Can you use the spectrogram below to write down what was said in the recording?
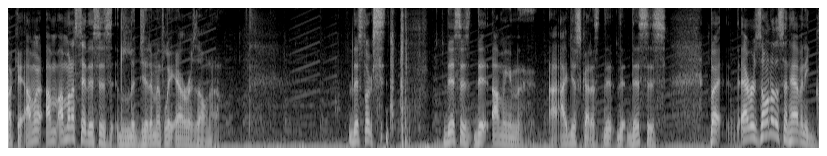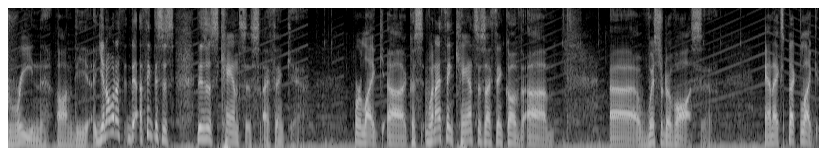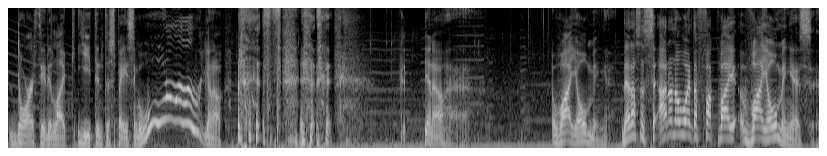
okay, I'm, I'm I'm gonna say this is legitimately Arizona. This looks. This is. thi- I mean, I, I just gotta. thi- thi- This is. But Arizona doesn't have any green on the. You know what? I, th- I think this is. This is Kansas. I think. Yeah. Or like, because when I think Kansas, I think of um, uh, Wizard of Oz, and I expect like Dorothy to like yeet into space and go, you know, you know. Uh, Wyoming. That doesn't say. I don't know where the fuck Wy- Wyoming is.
